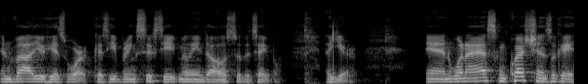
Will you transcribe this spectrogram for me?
and value his work because he brings 68 million dollars to the table a year. And when i ask him questions okay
